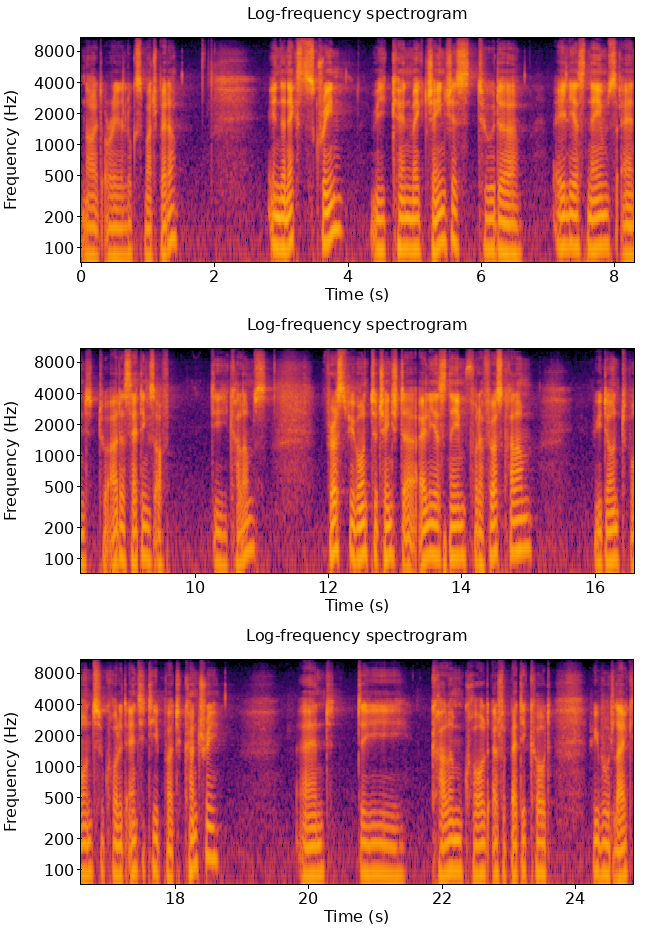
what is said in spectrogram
now it already looks much better. In the next screen we can make changes to the alias names and to other settings of the columns. First we want to change the alias name for the first column. We don't want to call it entity but country and the column called alphabetic code we would like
